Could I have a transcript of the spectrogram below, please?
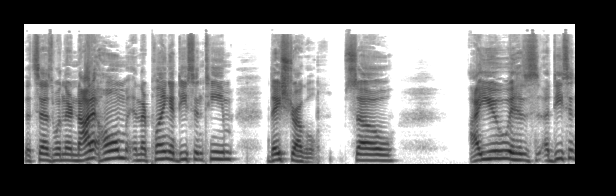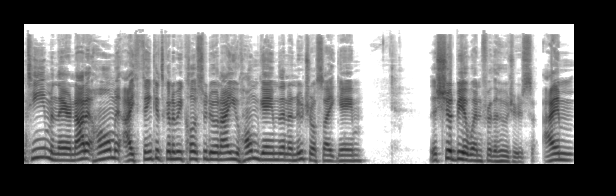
that says when they're not at home and they're playing a decent team, they struggle. So IU is a decent team and they are not at home. I think it's going to be closer to an IU home game than a neutral site game. This should be a win for the Hoosiers. I'm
